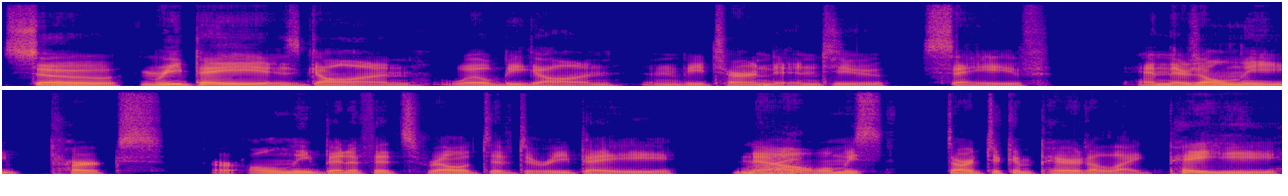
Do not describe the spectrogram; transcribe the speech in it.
So repay is gone, will be gone, and be turned into save. And there's only perks or only benefits relative to repayee. Now, Right. when we start to compare to like payee,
